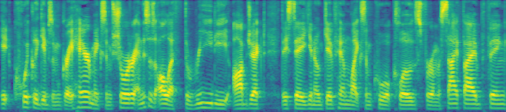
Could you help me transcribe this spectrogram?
It quickly gives him gray hair, makes him shorter, and this is all a 3D object. They say, you know, give him like some cool clothes from a sci-fi thing.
